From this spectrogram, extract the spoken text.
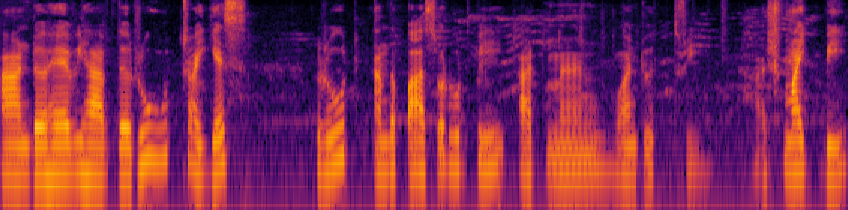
and uh, here we have the root i guess. Root and the password would be admin 123 hash. Might be.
